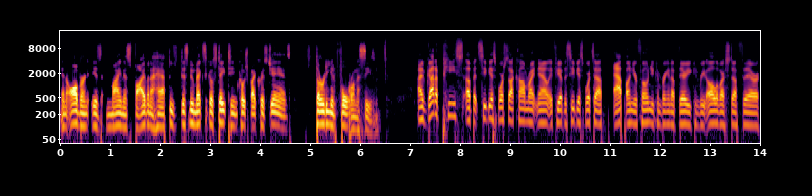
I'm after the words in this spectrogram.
and Auburn is minus five and a half. This New Mexico State team, coached by Chris Jans, is 30 and four on the season. I've got a piece up at CBSSports.com right now. If you have the CBS Sports app app on your phone, you can bring it up there. You can read all of our stuff there,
